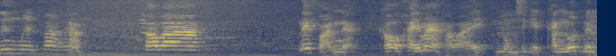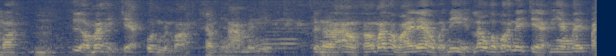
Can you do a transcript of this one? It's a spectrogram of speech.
หนึ่งหมื่นฟองครับ เพราะว่าในฝันน่ะ เขาเอาใครมาถวายอืมหกสิบเอ็ดคันรถเป็นบ่อืมคือเอามาให้แจกคนเป็นบ่ครับผมตามไปนี่เพิ่นว่าเอาเขามาถวายแล้วบัดนี้เล่ากับว่าได้แจกอิหยังไปไป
